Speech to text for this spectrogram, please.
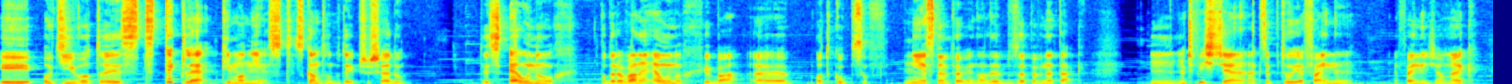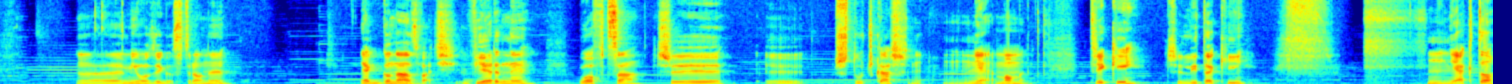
I o dziwo to jest Tekle. Kim on jest? Skąd on tutaj przyszedł? To jest eunuch. Podarowany eunuch chyba. E, od kupców. Nie jestem pewien, ale zapewne tak. Mm, oczywiście, akceptuję. Fajny. Fajny ziomek. E, miło z jego strony. Jak go nazwać? Wierny? Łowca? Czy y, sztuczkarz? Nie, nie, moment. Tricky? Czyli taki... Hmm, jak to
